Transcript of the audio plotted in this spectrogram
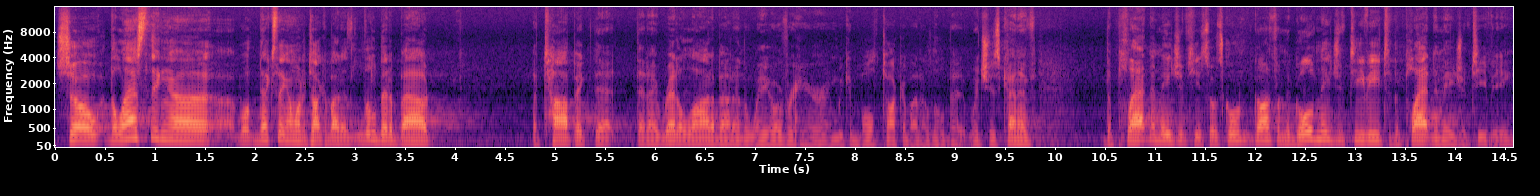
So the last thing, uh, well, next thing I want to talk about is a little bit about a topic that, that I read a lot about on the way over here, and we can both talk about it a little bit, which is kind of the platinum age of TV. So it's gone from the golden age of TV to the platinum age of TV.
